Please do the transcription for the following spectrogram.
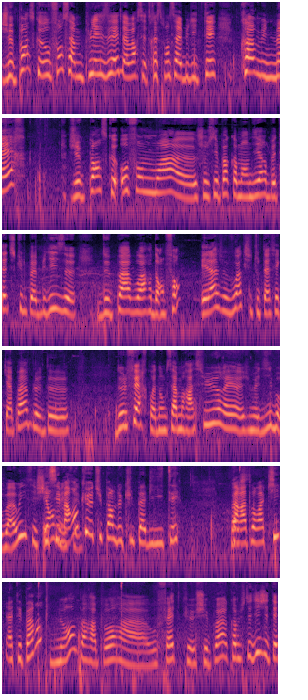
je pense qu'au fond, ça me plaisait d'avoir cette responsabilité comme une mère. Je pense qu'au fond de moi, euh, je ne sais pas comment dire, peut-être je culpabilise de ne pas avoir d'enfant. Et là, je vois que je suis tout à fait capable de, de le faire. Quoi. Donc ça me rassure et je me dis, bon bah oui, c'est Et chiant. c'est mais marrant que tu parles de culpabilité. Par rapport à qui? À tes parents? Non, par rapport à- au fait que, je sais pas, comme je te dis, j'étais,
